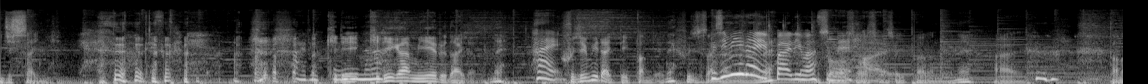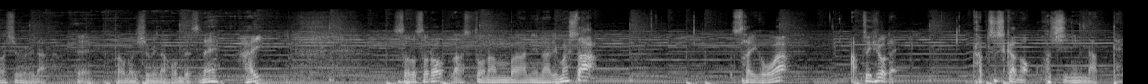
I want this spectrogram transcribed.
実際に。ある切りな。霧が見える台だもんね。はい。富士見台っていっぱいあるんだよね富士山富士見台いっぱいありますね。そうそうそうそうい。っぱいあるんだよね。はい。楽しみな、え楽しみな本ですね。はい。そろそろラストナンバーになりました。最後は厚弘で葛飾の星になって。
